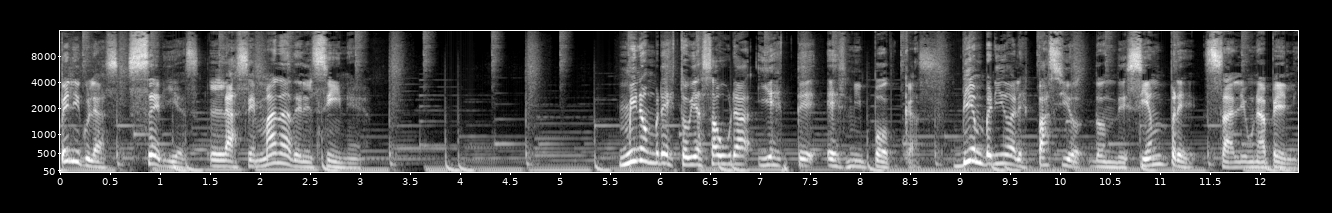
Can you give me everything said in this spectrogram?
Películas, series, la semana del cine. Mi nombre es Tobias Saura y este es mi podcast. Bienvenido al espacio donde siempre sale una peli.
